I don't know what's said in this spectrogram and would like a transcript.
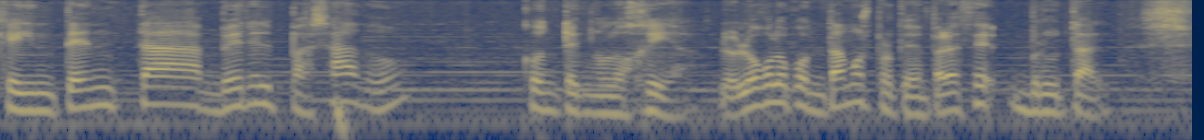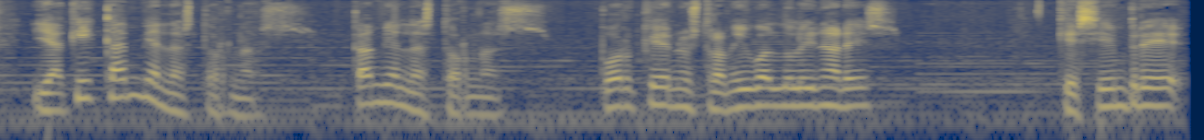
que intenta ver el pasado con tecnología. Lo- Luego lo contamos porque me parece brutal. Y aquí cambian las tornas, cambian las tornas, porque nuestro amigo Aldo Linares, que siempre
